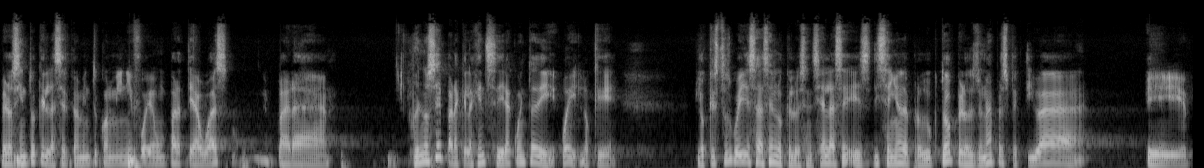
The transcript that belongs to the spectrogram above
Pero siento que el acercamiento con Mini fue un parteaguas para, pues no sé, para que la gente se diera cuenta de, güey, lo que, lo que estos güeyes hacen, lo que lo esencial hace es diseño de producto, pero desde una perspectiva eh,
